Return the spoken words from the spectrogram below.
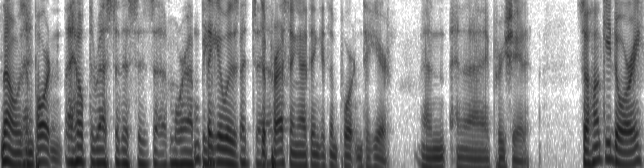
No, it was important. I hope the rest of this is uh, more upbeat. I don't think it was but, uh, depressing. I think it's important to hear, and and I appreciate it. So, Hunky Dory,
